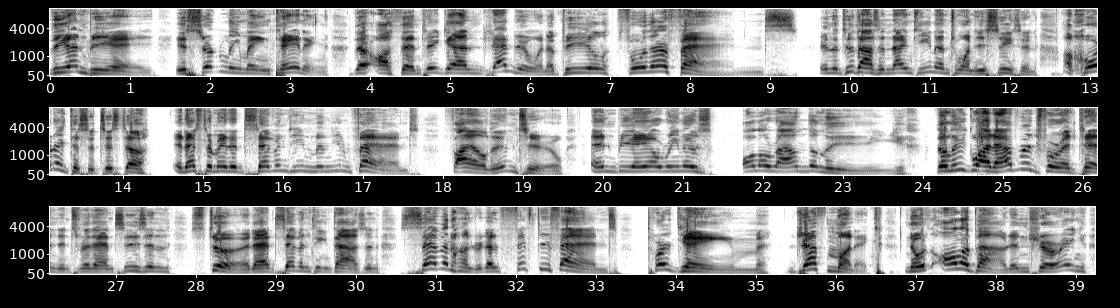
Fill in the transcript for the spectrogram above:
The NBA is certainly maintaining their authentic and genuine appeal for their fans. In the 2019 and 20 season, according to Statista, an estimated 17 million fans filed into NBA arenas all around the league. The league wide average for attendance for that season stood at 17,750 fans per game. Jeff Munneke knows all about ensuring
